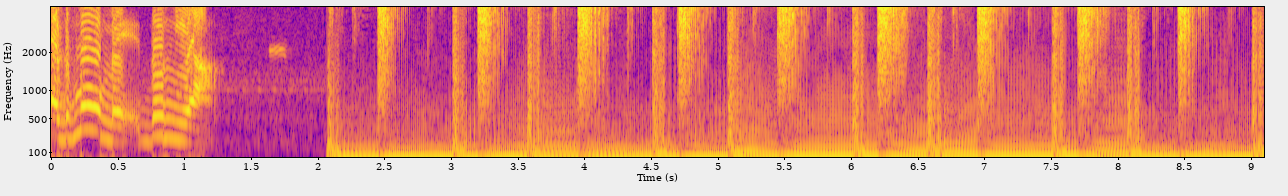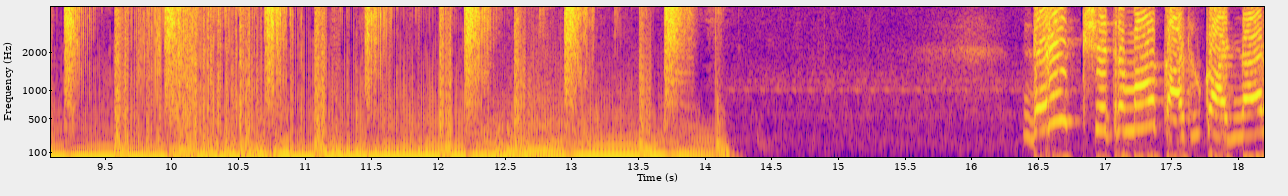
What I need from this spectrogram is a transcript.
કદમો મેં દુનિયા. ક્ષેત્રમાં કાઠું કાઢનાર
